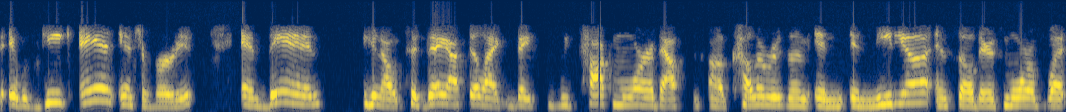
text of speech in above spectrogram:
It was geek and introverted. And then you know, today I feel like they we talk more about uh, colorism in in media, and so there's more of what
